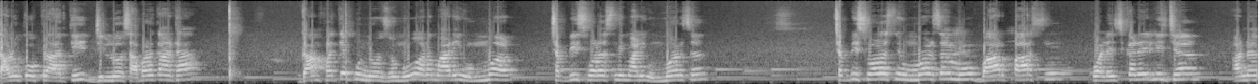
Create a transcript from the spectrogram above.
તાલુકો પ્રાંતિજ જિલ્લો સાબરકાંઠા. ગામ ફતેપુરનો છું હું અને મારી ઉંમર છવ્વીસ વર્ષની મારી ઉંમર છે. છવ્વીસ વર્ષની ઉંમર છે. હું બાર પાસ છું. કોલેજ કરેલી છે અને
